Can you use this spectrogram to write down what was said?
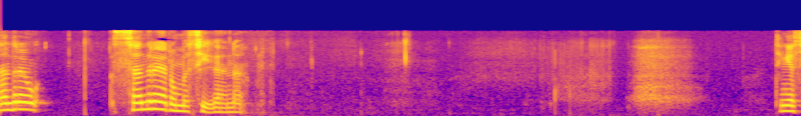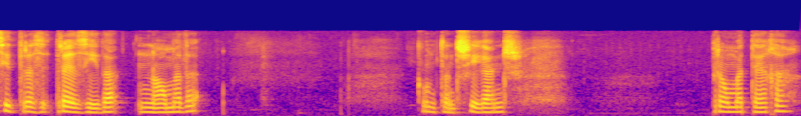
Sandra, Sandra era uma cigana. Tinha sido tra trazida nómada, como tantos ciganos, para uma terra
